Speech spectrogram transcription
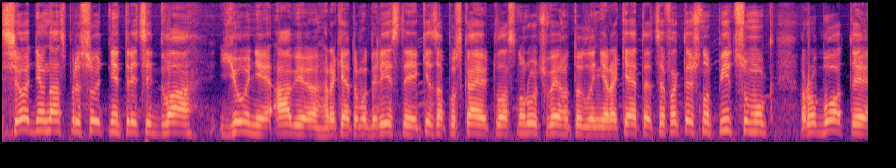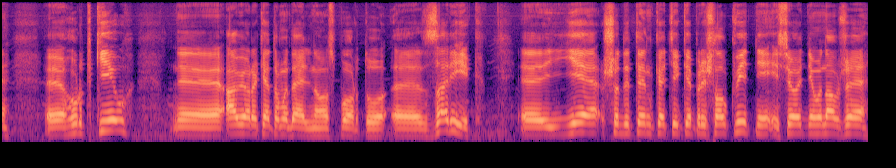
Сьогодні в нас присутні 32 юні авіаракетомоделісти, які запускають власноруч виготовлені ракети. Це фактично підсумок роботи гуртків авіаракетомодельного спорту е, за рік. Е, Є, що дитинка тільки прийшла в квітні, і сьогодні вона вже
